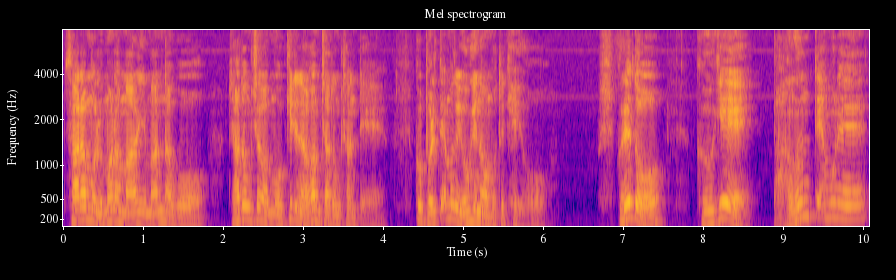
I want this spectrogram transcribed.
사람을 얼마나 많이 만나고 자동차가 뭐 길에 나가면 자동차인데 그 볼 때마다 욕이 나오면 어떡해요. 그래도 그게 방언 때문에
